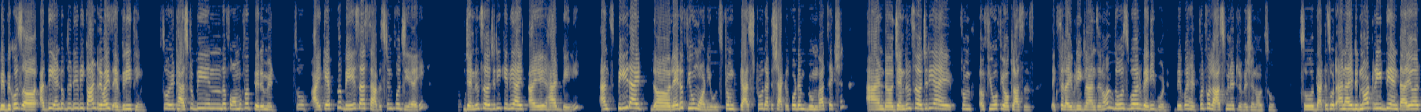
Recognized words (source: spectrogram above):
because uh, at the end of the day we can't revise everything. So it has to be in the form of a pyramid. So i kept the base as sabiston for gi general surgery ke liye I, I had bailey. And speed i uh, read a few modules from gastro that is Shackelford and blumgart section and uh, general surgery i from a few of your classes like salivary glands and all those were very good. They were helpful for last minute revision also. So that is what and i did not read the entire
